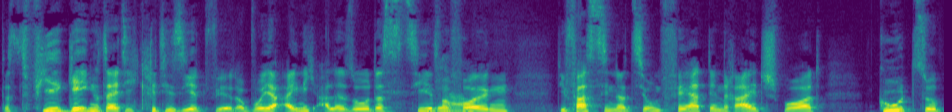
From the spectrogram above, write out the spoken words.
dass viel gegenseitig kritisiert wird, obwohl ja eigentlich alle so das Ziel ja. verfolgen, die Faszination Pferd, den Reitsport gut zu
